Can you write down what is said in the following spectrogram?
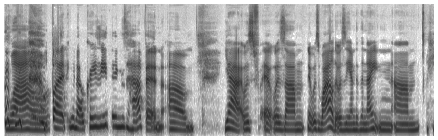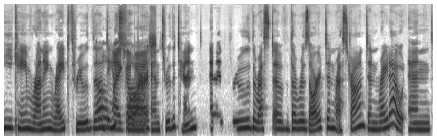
Wow. but, you know, crazy things happen. Um, yeah, it was, it was, um, it was wild. It was the end of the night and, um, he came running right through the Oh dance floor gosh. and through the tent and through the rest of the resort and restaurant and right out. And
